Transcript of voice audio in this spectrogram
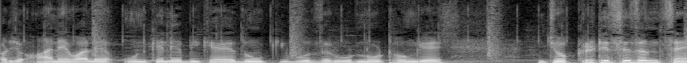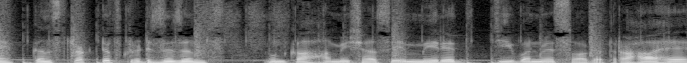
और जो आने वाले हैं, उनके लिए भी कह दूँ कि वो ज़रूर नोट होंगे। जो क्रिटिसिजम्स हैं कंस्ट्रक्टिव क्रिटिसिजम्स उनका हमेशा से मेरे जीवन में स्वागत रहा है,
